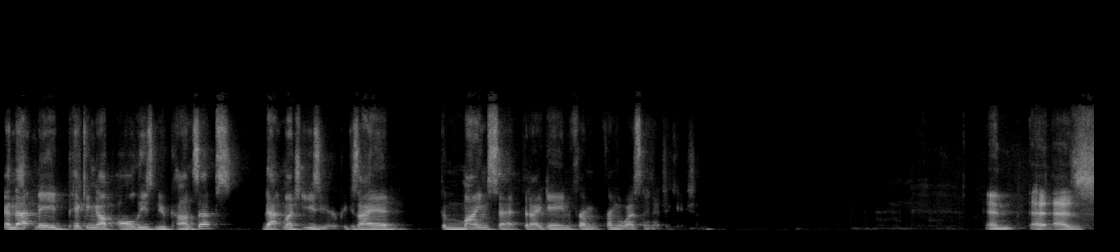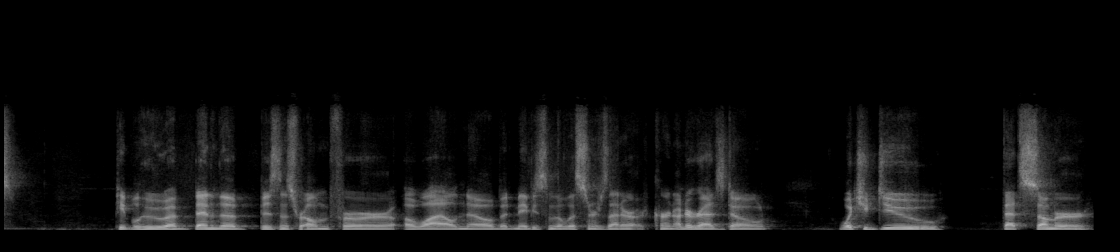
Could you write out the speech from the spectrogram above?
And that made picking up all these new concepts that much easier because I had the mindset that I gained from from the Wesleyan education. And as people who have been in the business realm for a while know, but maybe some of the listeners that are current undergrads don't, what you do that summer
